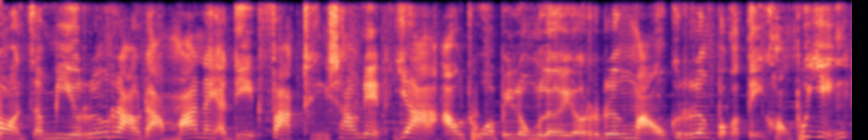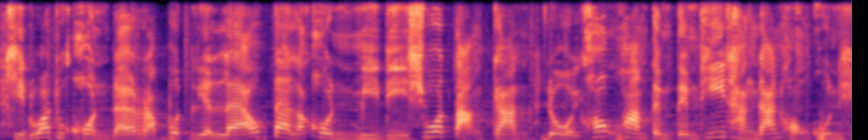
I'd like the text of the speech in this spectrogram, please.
ก่อนจะมีเรื่องราวดราม่าในอดีตฝากถึงชาวเน็ต อย่าเอาทัวร์ไปลงเลย เรื่องเมาส์คือเรื่องปกติของผู้หญิง คิดว่าทุกคนได้รับบทเรียนแล้ว แต่ละคนมีดีชั่วต่างกัน โดยข้อความเต็มๆที่ทางด้านของคุณเฮ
